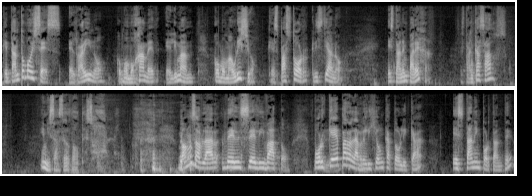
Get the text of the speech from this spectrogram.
que tanto Moisés, el rabino, como Mohamed, el imán, como Mauricio, que es pastor cristiano, están en pareja, están casados y mi sacerdote solo. Vamos a hablar del celibato. ¿Por qué para la religión católica es tan importante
